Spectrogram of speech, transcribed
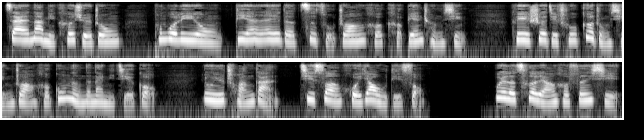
在纳米科学中，通过利用 DNA 的自组装和可编程性，可以设计出各种形状和功能的纳米结构，用于传感、计算或药物递送。为了测量和分析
